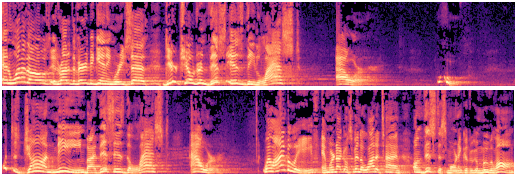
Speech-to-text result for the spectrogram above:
And one of those is right at the very beginning where he says, Dear children, this is the last hour. Ooh. What does John mean by this is the last hour. Well, I believe, and we're not going to spend a lot of time on this this morning because we're going to move along.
